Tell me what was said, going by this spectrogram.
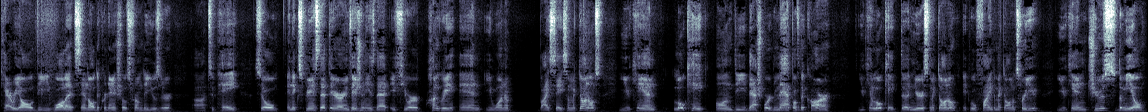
carry all the wallets and all the credentials from the user uh, to pay. So an experience that they are envisioning is that if you're hungry and you want to buy, say, some McDonald's, you can locate on the dashboard map of the car. You can locate the nearest McDonald's. It will find the McDonald's for you. You can choose the meal,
